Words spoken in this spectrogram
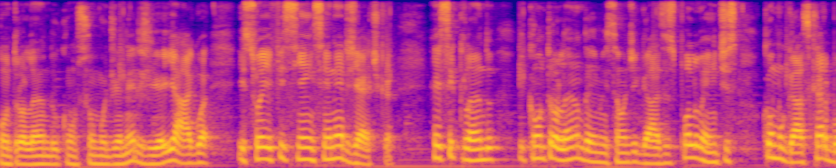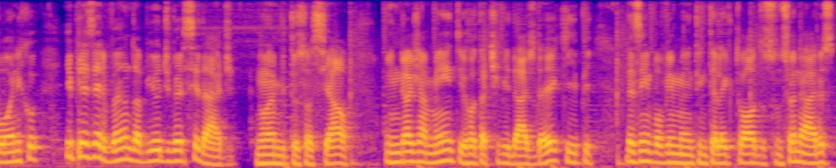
controlando o consumo de energia e água e sua eficiência energética, reciclando e controlando a emissão de gases poluentes, como gás carbônico, e preservando a biodiversidade. No âmbito social, o engajamento e rotatividade da equipe, desenvolvimento intelectual dos funcionários,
